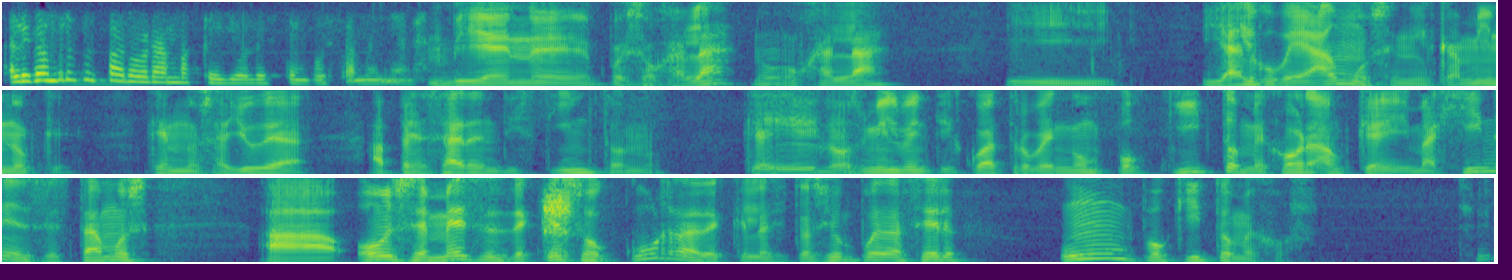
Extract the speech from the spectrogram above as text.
Alejandro, es el panorama que yo les tengo esta mañana. Bien, eh, pues ojalá, ¿no? Ojalá. Y, y, algo veamos en el camino que, que nos ayude a, a, pensar en distinto, ¿no? Que el 2024 venga un poquito mejor, aunque imagínense, estamos a 11 meses de que eso ocurra, de que la situación pueda ser un poquito mejor. Sí,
